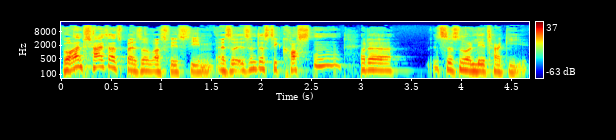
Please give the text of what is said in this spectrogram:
Woran scheitert es bei sowas wie Steam? Also sind das die Kosten oder ist das nur Lethargie?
